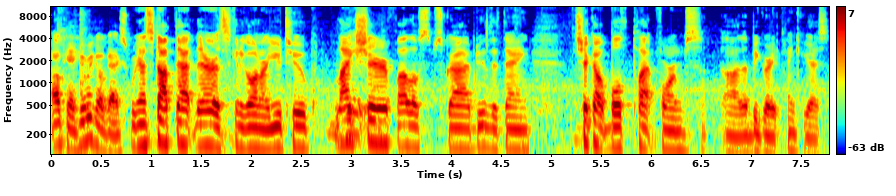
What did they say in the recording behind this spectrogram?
Okay, here we go, guys. We're gonna stop that there. It's gonna go on our YouTube. Like, share, follow, subscribe, do the thing. Check out both platforms. Uh, that'd be great. Thank you, guys.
